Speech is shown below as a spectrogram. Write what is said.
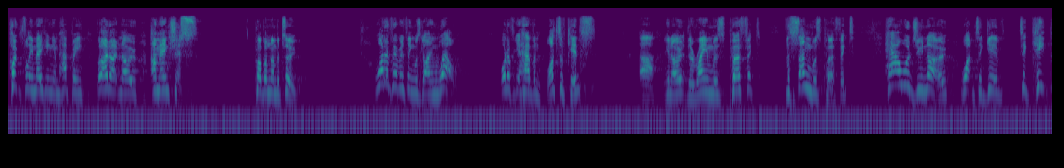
hopefully making him happy, but I don't know, I'm anxious. Problem number two. What if everything was going well? What if you're having lots of kids? Uh, you know, the rain was perfect, the sun was perfect, how would you know what to give to keep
